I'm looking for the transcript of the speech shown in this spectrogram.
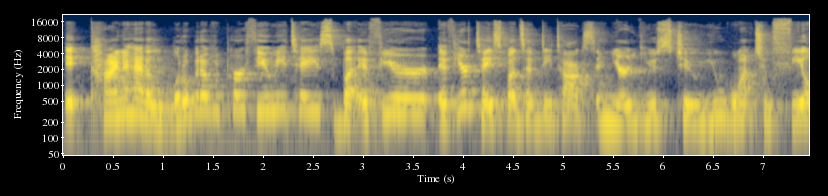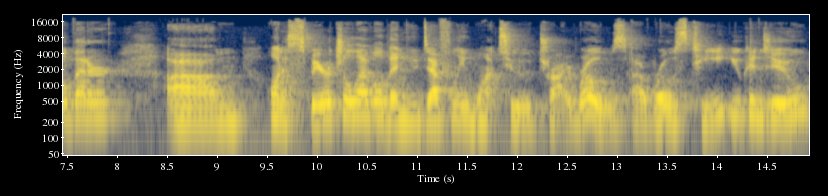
it kind of had a little bit of a perfumey taste, but if your if your taste buds have detoxed and you're used to you want to feel better um, on a spiritual level, then you definitely want to try rose. Uh, rose tea you can do.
